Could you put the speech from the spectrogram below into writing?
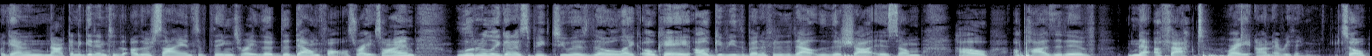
again, I'm not going to get into the other science of things, right? The the downfalls, right? So I am literally going to speak to you as though, like, okay, I'll give you the benefit of the doubt that this shot is somehow a positive net effect, right, on everything. So,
